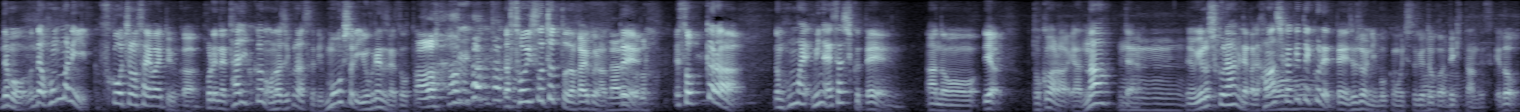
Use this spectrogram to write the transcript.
でもでもほんまに不幸中の幸いというかこれね体育科の同じクラスにもう一人インフルエンザのやつおったんですそいつとちょっと仲良くなってそっからでもほんまにみんな優しくて、うん。あのいやどこからやんなみたいな、うんよろしくなみたいな感じで話しかけてくれて徐々に僕も打ち解けるとこができたんですけど。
